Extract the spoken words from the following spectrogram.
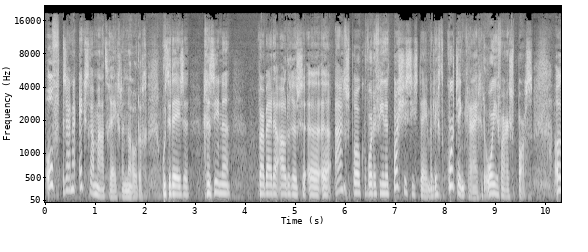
Of zijn er extra maatregelen nodig? Moeten deze gezinnen waarbij de ouderen uh, uh, aangesproken worden via het pasjesysteem... wellicht korting krijgen, de ooievaarspas. Oh,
